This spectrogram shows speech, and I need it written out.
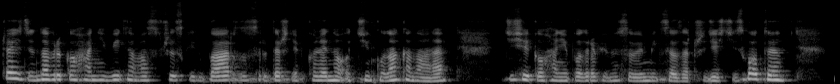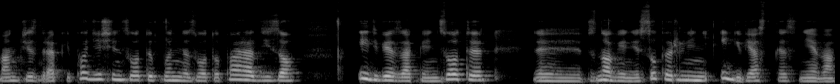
Cześć, dzień dobry kochani, witam Was wszystkich bardzo serdecznie w kolejnym odcinku na kanale. Dzisiaj kochani podrapimy sobie miksa za 30 zł. Mam dwie zdrapki po 10 zł, płynne złoto Paradiso i dwie za 5 zł. Yy, Wznowienie superlinii i gwiazdkę z nieba.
